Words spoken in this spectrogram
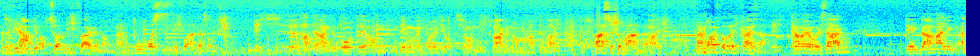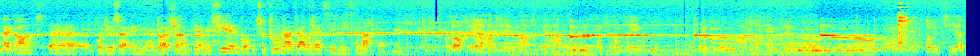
Also wir haben die Option nicht wahrgenommen und du musstest dich woanders umschauen. Ich äh, hatte Angebote und in dem Moment, wo er die Option nicht wahrgenommen hatte, war ich praktisch... Warst du schon woanders? War ich schon woanders. Beim Rolf Ulrich Kaiser, Richtig. kann man ja ruhig sagen, dem damaligen Underground-Producer äh, in Deutschland, der mit vielen Gruppen zu tun hatte, aber letztlich nichts gemacht hat. Und doch, er hat viel gemacht. Er hat Tänzerin-Drehen, Fulgo, Ashra-Tempel, produziert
